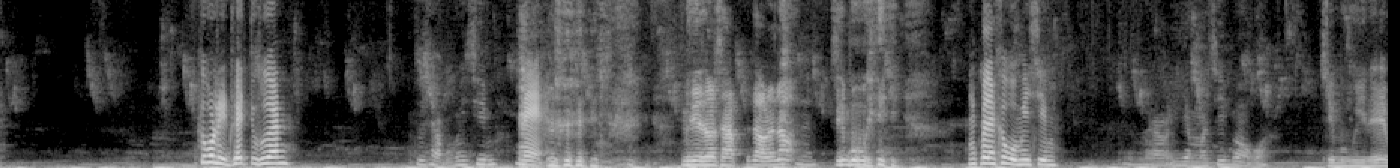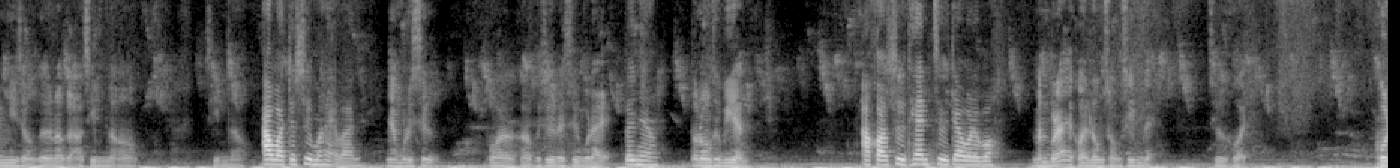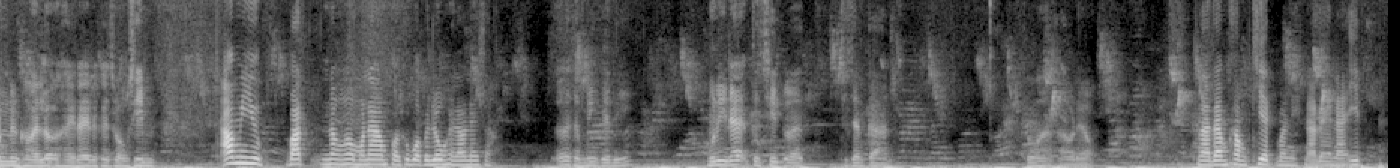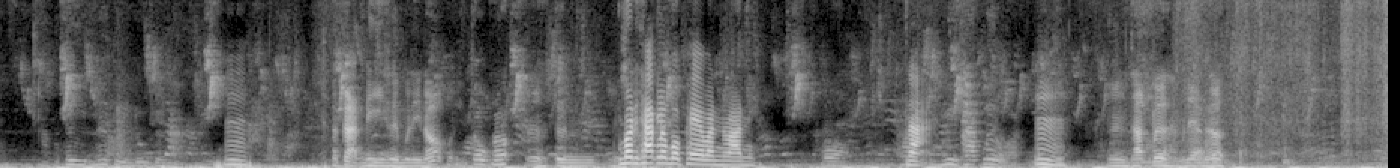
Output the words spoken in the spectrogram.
คือบริษัทเฟซอยู่เพื่อนคือฉาบบ่มีชิมแน่มีแต่โทรศัพท์คือเก่าแล้วเนาะซิมูวีมันเป็นคือบ่มีซิมแล้วเยี่ยมมาชิมบอกว่าซิมูวีเด้มีสองเครื่องเราก็เอาซิมเราเอา ซิมเราเอาว่าจะซื้อมาให้วันยังบ่ได้ซื้อเพราะว่าเขาไปซื้อได้ซื้อบ่ได้เป็นหยังต้องลงทะเบียน เอาก็ซื้อแทนซื้อเจ้าอะไรบ่มันบ่ได้ข่อยลงสองซิมเลยชื่อข่อย คนหนึ่งข่อยเลอะให้ได้แค่สองซิม เอามีอยู่บัตรนางนองมะนาวข่อยคือบ่ไปลงให้เราในซะเออทำมีกันนี้มื้อนี้แหละตุชิดว่าจะจัดการโทรหาเขาแล้วหน้าดำคำเครียดมานี่หน้าแดงหน้าอิด ตื่นเนื้อตื่นลงเฉยน่ะอืม อากาศดีเคยมื้อนี้เนาะฝนตกแล้วเออตื่นบริทักแล้วบ่แพ้วันวานนี่ บ่น่ะ มีทักเลยว่ะอืมอืมทักเด้อให้มันแล้วเด้อ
